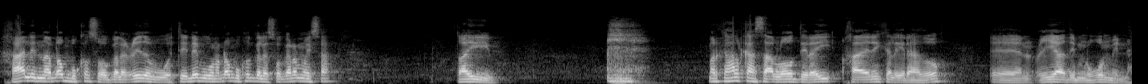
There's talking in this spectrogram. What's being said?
khaalidna dhan buu ka soo galay ciidan buu watay. Nebiguna dhan buu ka galay soo garan ayib marka halkaasaa loo diray ninka la yidhaahdo ciyaad ibnu qunmina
